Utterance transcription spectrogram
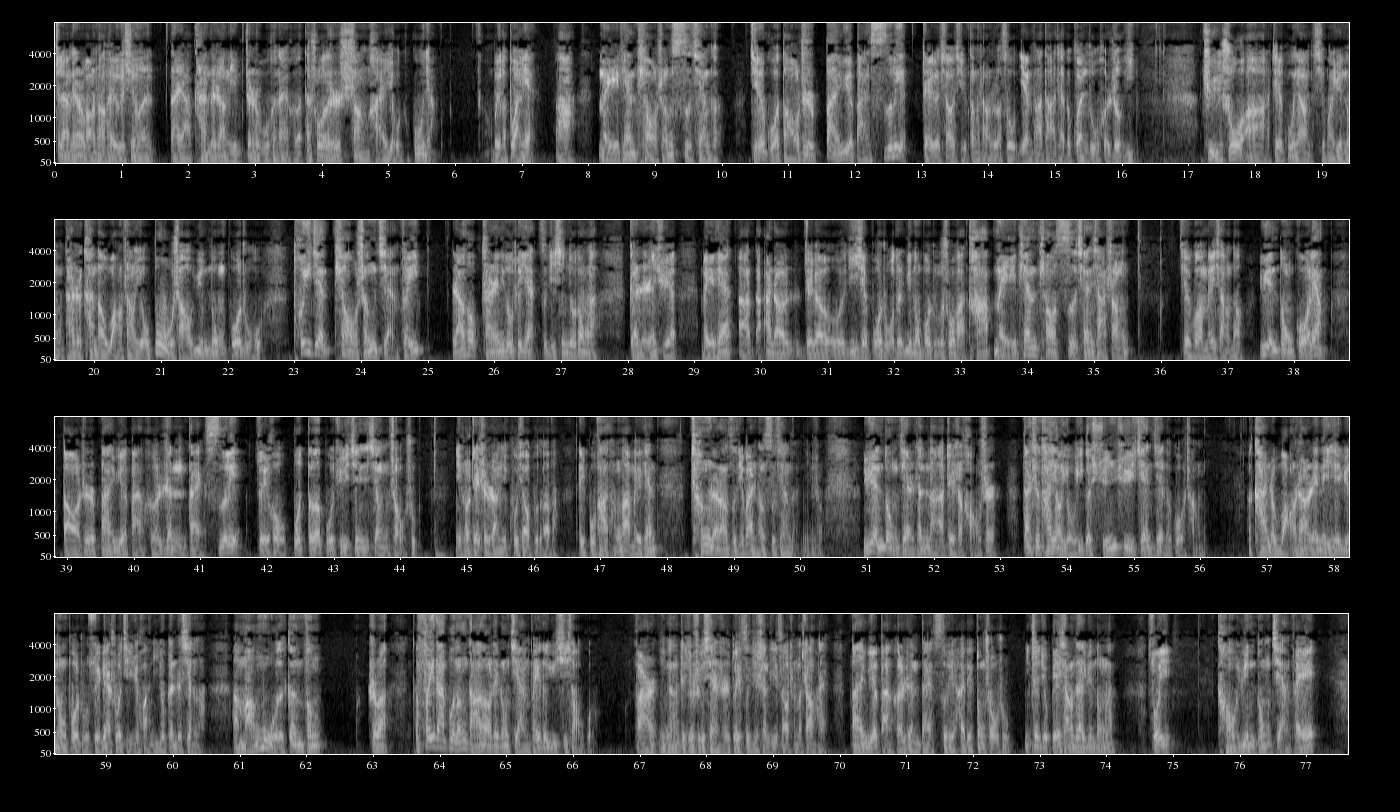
这两天网上还有个新闻，哎呀，看得让你真是无可奈何。他说的是上海有个姑娘，为了锻炼啊，每天跳绳四千个，结果导致半月板撕裂。这个消息登上热搜，引发大家的关注和热议。据说啊，这姑娘喜欢运动，她是看到网上有不少运动博主推荐跳绳减肥，然后看人家都推荐，自己心就动了，跟着人学。每天啊，按照这个一些博主的运动博主的说法，他每天跳四千下绳，结果没想到运动过量导致半月板和韧带撕裂，最后不得不去进行手术。你说这事儿让你哭笑不得吧？他也不怕疼啊，每天撑着让自己完成四千个。你说运动健身呐，这是好事儿，但是他要有一个循序渐进的过程。看着网上人那些运动博主随便说几句话，你就跟着信了啊？盲目的跟风，是吧？他非但不能达到这种减肥的预期效果，反而你看这就是个现实，对自己身体造成了伤害，半月板和韧带撕裂还得动手术，你这就别想着再运动了。所以，靠运动减肥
